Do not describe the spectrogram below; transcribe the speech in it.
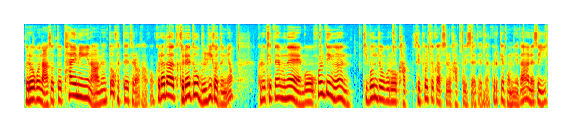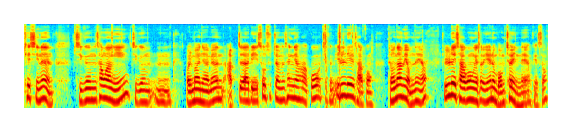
그러고 나서 또 타이밍이 나오면 또 그때 들어가고 그러다 그래도 물리거든요. 그렇기 때문에 뭐 홀딩은 기본적으로 각 디폴트 값으로 갖고 있어야 된다. 그렇게 봅니다. 그래서 이 캐시는 지금 상황이 지금 음 얼마냐면 앞자리 소수점은 생략하고 지금 1140 변함이 없네요. 1240에서 얘는 멈춰 있네요. 계속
